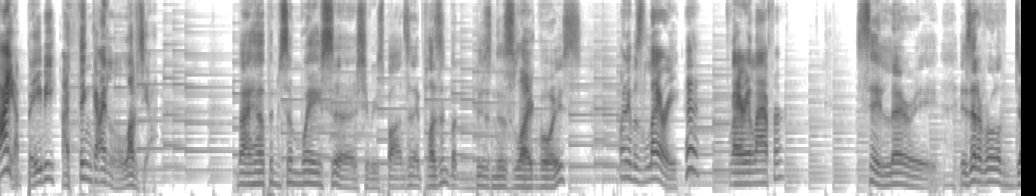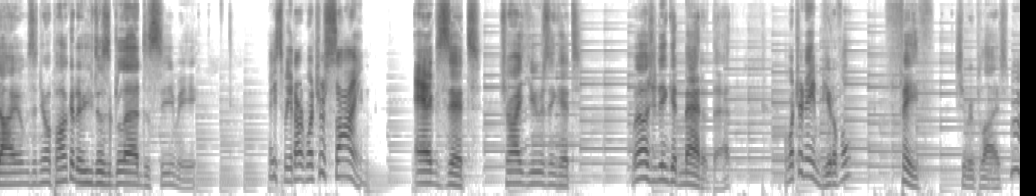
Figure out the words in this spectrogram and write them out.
Hiya, baby. I think I loves ya. May I help in some way, sir? She responds in a pleasant but business-like voice. My name is Larry. Larry Laffer. Say, Larry, is that a roll of dimes in your pocket, or are you just glad to see me? Hey, sweetheart, what's your sign? Exit. Try using it. Well, she didn't get mad at that. What's your name, beautiful? Faith, she replies. Hmm,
